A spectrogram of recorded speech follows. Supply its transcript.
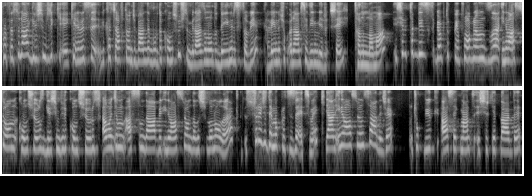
Profesyonel girişimcilik e, kelimesi birkaç hafta önce ben de burada konuşmuştum. Birazdan ona da değiniriz tabii. Benim de çok önemsediğim bir şey, tanımlama. Şimdi tabii biz Göktürk Bey programımızda inovasyon konuşuyoruz, girişimcilik konuşuyoruz. Amacım aslında bir inovasyon danışmanı olarak süreci demokratize etmek. Yani inovasyonun sadece çok büyük A segment şirketlerde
